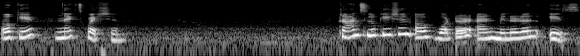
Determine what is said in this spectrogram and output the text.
Okay next question translocation of water and mineral is.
